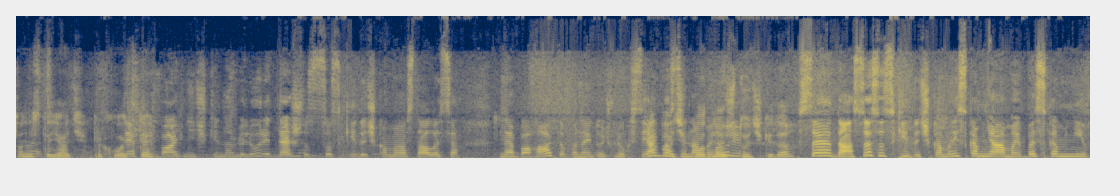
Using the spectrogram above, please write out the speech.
Тут вони стоять, приходьте. Теплі батнічки на велюрі, теж з скидочками осталося небагато. Вони йдуть в люкс Я якості бачу на по велюрі. штучці, да? Все, да, все з скидочками, і з камнями, і без камнів.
